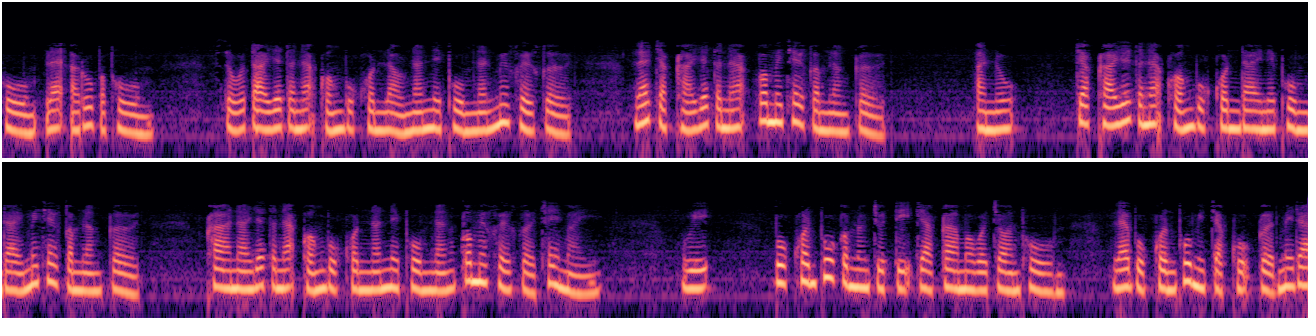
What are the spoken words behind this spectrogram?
ภูมิและอรูปภูมิ โสตายตนะของบุคคลเหล่านั้นในภูมินั้นไม่เคยเกิด และจักขายตนะก็ไม่ใช่กำลังเกิด อนุจักขายตนะของบุคคลใดในภูมิใดไม่ใช่กำลังเกิด คานายตนะของบุคคลนั้นในภูมินั้นก็ไม่เคยเกิดใช่ไหม วิ บุคคลผู้กำลังจุติจากกามวจรภูมิ และบุคคลผู้มีจักขุเกิดไม่ได้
